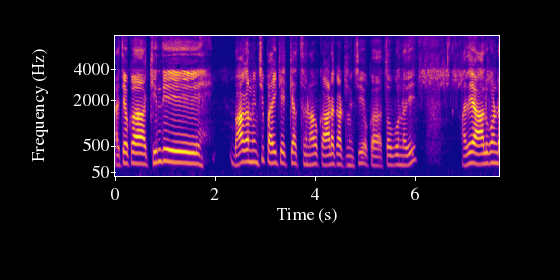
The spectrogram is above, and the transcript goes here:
అయితే ఒక కింది భాగం నుంచి పైకి ఎక్కేస్తున్నా. ఒక ఆడకట్టు నుంచి ఒక తవ్వు ఉన్నది. అదే ఆలుగొండ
